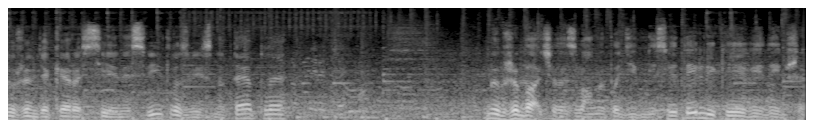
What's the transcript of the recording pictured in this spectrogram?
дуже м'яке розсіяне світло, звісно, тепле. Ми вже бачили з вами подібні світильники від інших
